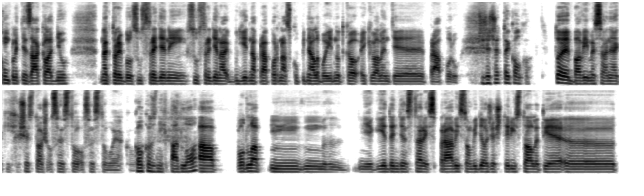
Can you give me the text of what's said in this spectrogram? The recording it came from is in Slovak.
kompletne základňu, na ktorej bol sústredený, sústredená buď jedna práporná skupina, alebo jednotka o ekvivalente práporu. Čiže čo, to je koľko? To je, bavíme sa nejakých 600 až 800, 800 vojakov. Koľko z nich padlo? A podľa mm, jeden deň starej správy som videl, že 400, ale tie, e,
